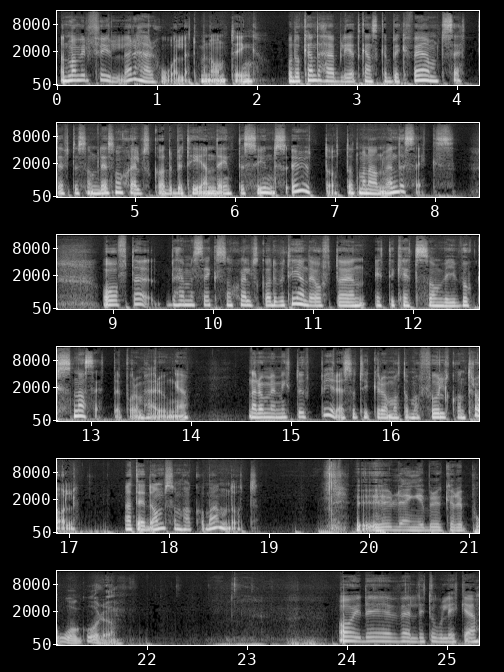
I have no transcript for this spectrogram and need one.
Att man vill fylla det här hålet med någonting. Och Då kan det här bli ett ganska bekvämt sätt eftersom det som självskadebeteende inte syns utåt, att man använder sex. Och ofta, det här med sex som självskadebeteende är ofta en etikett som vi vuxna sätter på de här unga. När de är mitt uppe i det så tycker de att de har full kontroll. Att det är de som har kommandot. Hur länge brukar det pågå då? Oj, det är väldigt olika.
